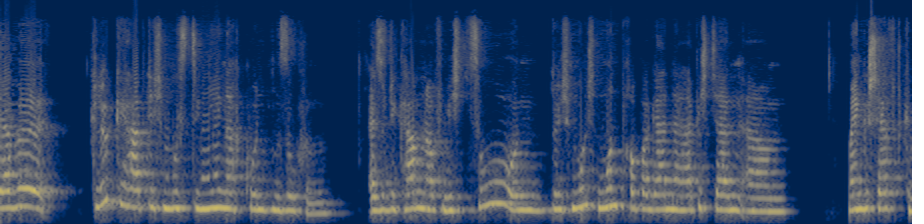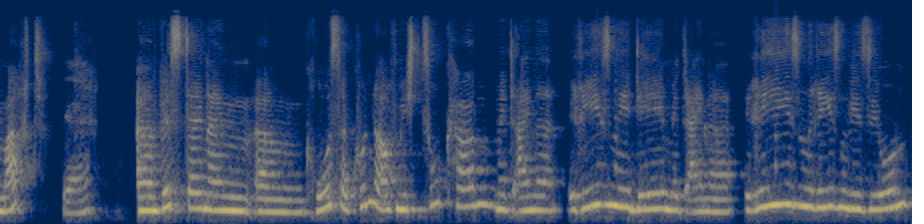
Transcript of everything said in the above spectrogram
habe Glück gehabt, ich musste nie nach Kunden suchen. Also die kamen auf mich zu und durch Mundpropaganda habe ich dann ähm, mein Geschäft gemacht. Ja. Äh, bis dann ein ähm, großer Kunde auf mich zukam mit einer riesen Idee, mit einer riesen, riesen Vision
